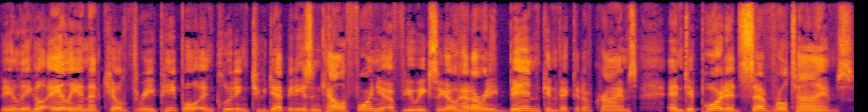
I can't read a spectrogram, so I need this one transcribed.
The illegal alien that killed three people, including two deputies in California a few weeks ago, had already been convicted of crimes and deported several times.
